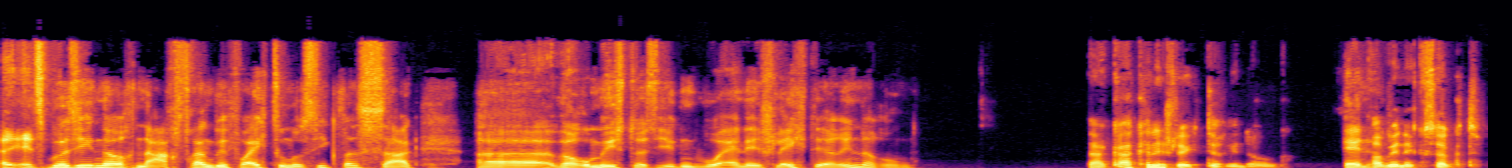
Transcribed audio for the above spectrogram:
Äh, jetzt muss ich noch nachfragen, bevor ich zur Musik was sage. Äh, warum ist das irgendwo eine schlechte Erinnerung? Na, gar keine schlechte Erinnerung. Habe ich nicht gesagt.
